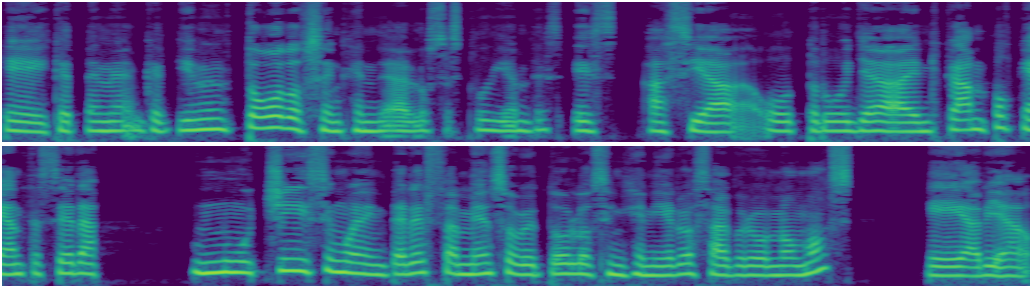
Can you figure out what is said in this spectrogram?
eh, que, que tienen todos en general los estudiantes es hacia otro ya el campo, que antes era muchísimo de interés también, sobre todo los ingenieros agrónomos. que había,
